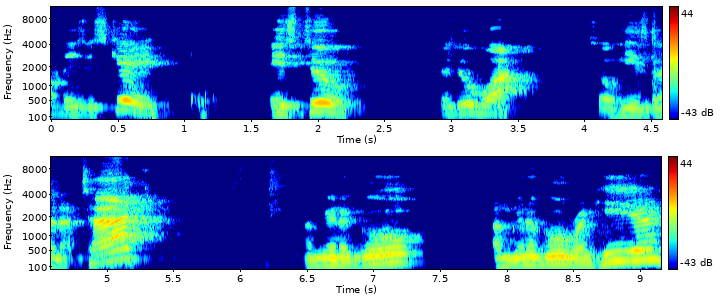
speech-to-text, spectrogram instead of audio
on this escape is to, to do what? So he's gonna attack. I'm gonna go, I'm gonna go right here.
